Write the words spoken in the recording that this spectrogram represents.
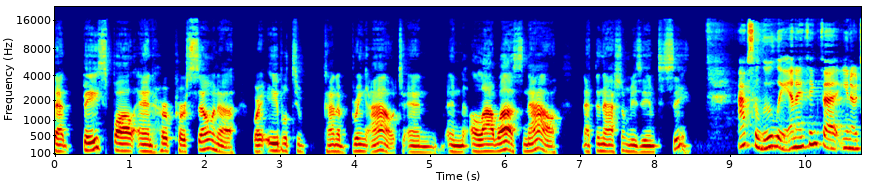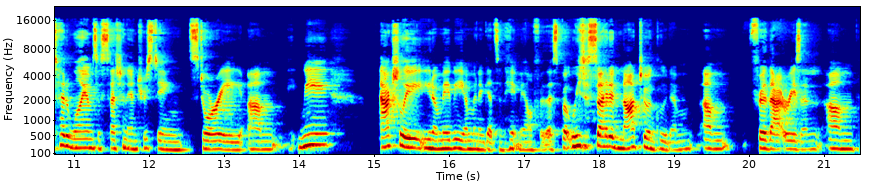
that baseball and her persona were able to kind of bring out and and allow us now at the National Museum to see. Absolutely, and I think that you know Ted Williams is such an interesting story. Um, we actually, you know, maybe I'm going to get some hate mail for this, but we decided not to include him um, for that reason. Um,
